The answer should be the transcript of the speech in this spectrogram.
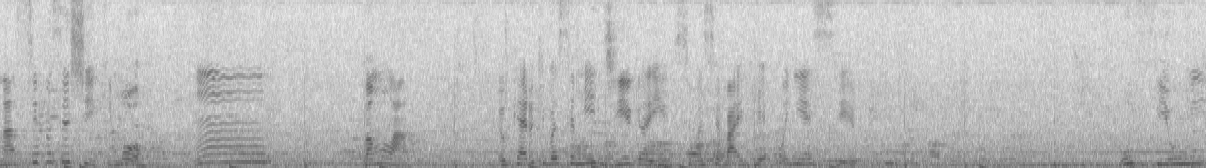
Nasci pra ser chique, amor. Hum, vamos lá. Eu quero que você me diga aí se você vai reconhecer o filme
